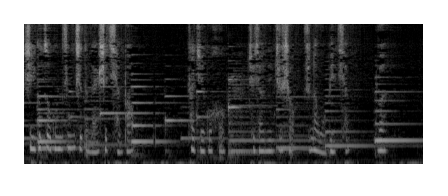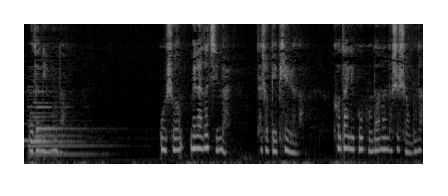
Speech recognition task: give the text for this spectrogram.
是一个做工精致的男士钱包。他接过后，却将那只手伸到我面前，问：“我的礼物呢？”我说：“没来得及买。”他说：“别骗人了，口袋里鼓鼓囊囊的是什么呢？”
